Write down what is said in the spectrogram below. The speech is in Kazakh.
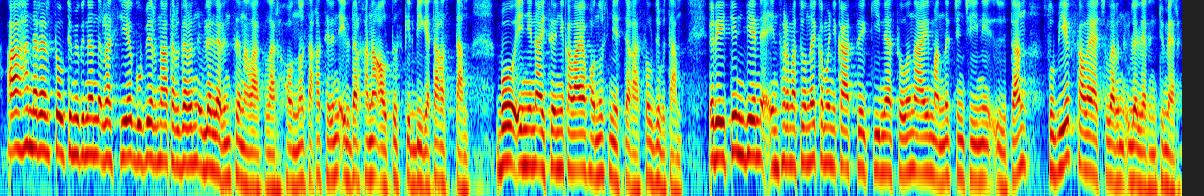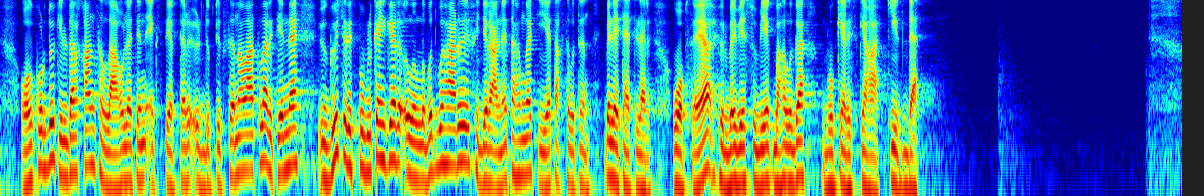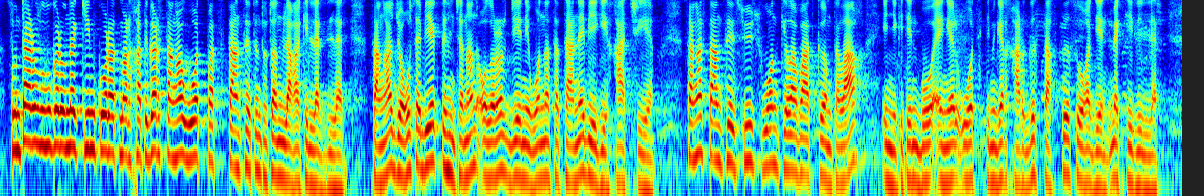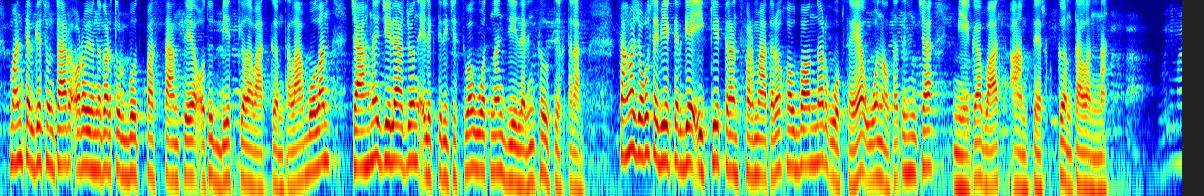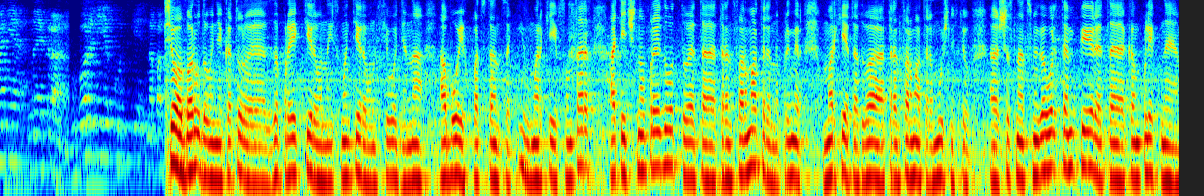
Ахан сыл түмігінен Россия губернатордарын үлелерін сыналатылар. Онно сақа серін Илдархана алтыз кирбиге тағыстам. Бұ Энин Айсы Николаев онус местеға сыл жыбытам. Рейтин ден информационный коммуникация кейіне сылын айманлық чынчейіні ұйтан субъект салаячыларын үлелерін түмер. Ол күрдік Илдархан сыллағы үлетін эксперттер үрдіктік сыналатылар етенне үгіс республика егер ұлылыбыт бұхары федеральный тахымға тие тақсыбытын білетәтілер. Опсая хүрбе бес субъект бағылыға бұ кәріскеға кирді. Сунтар луғыгаруна кин корат мархатыгар саңа от подстанциятын тұтан үліға келерділер. Саңа жоғу сәбиек тұхынчанан олырыр жені оны социальный беги хатчие. Саңа станция 110 киловатт кымталақ, инекетен бұ әңер от сетімігер қарғыз тақсы суға ден мәктейлілер. Мансерге сұнтар оройыныгар турбут по станция 35 киловатт кымталақ болан, жағына желер жон электричество отынан желерін сылтықтырам. Саңа жоғы сәбиектерге 2 трансформаторы қолбауынлар опсая 16 тұхынша мегаватт ампер кымталанна. Все оборудование, которое запроектировано и смонтировано сегодня на обоих подстанциях и в Марке, и в Сунтарах, отечественного производства, это трансформаторы, например, в Марке это два трансформатора мощностью 16 мегавольт ампер, это комплектное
